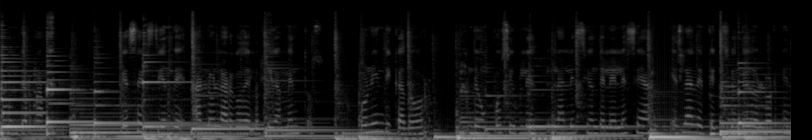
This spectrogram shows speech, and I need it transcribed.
por un derrame que se extiende a lo largo de los ligamentos. Un indicador de un posible la lesión del LCA es la detección de dolor en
